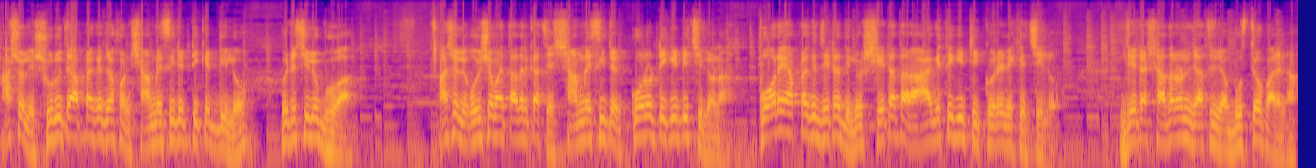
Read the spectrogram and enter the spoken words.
আসলে শুরুতে আপনাকে যখন সামনে সিটের টিকিট দিল, ওইটা ছিল ভুয়া। আসলে ওই সময় তাদের কাছে সামনে সিটের কোনো টিকিটই ছিল না। পরে আপনাকে যেটা দিল, সেটা তারা আগে থেকেই ঠিক করে রেখেছিল। যেটা সাধারণ যাত্রীরা বুঝতেও পারে না।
